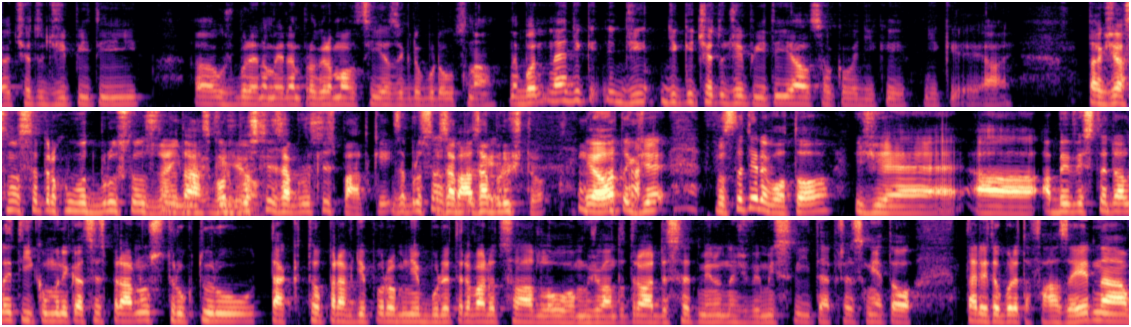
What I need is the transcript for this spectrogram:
uh, chatu GPT uh, už bude jenom jeden programovací jazyk do budoucna. Nebo ne díky, díky, díky chatu GPT, ale celkově díky, díky AI. Takže já jsem se trochu odbrusil z té otázky. Odbrusli, zabrusli zpátky. Zabrusli zpátky. Zabruš to. Jo, takže v podstatě jde o to, že a, aby vy jste dali té komunikaci správnou strukturu, tak to pravděpodobně bude trvat docela dlouho. Může vám to trvat 10 minut, než vymyslíte přesně to. Tady to bude ta fáze 1,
